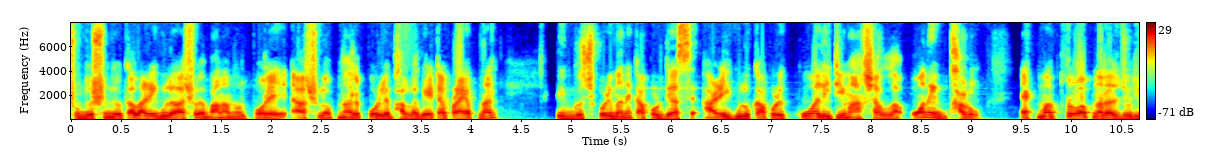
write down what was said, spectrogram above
সুন্দর সুন্দর কালার এগুলো আসলে বানানোর পরে আসলে আপনার পরলে ভালো লাগবে। এটা প্রায় আপনার তিন গোছ পরিমাণে কাপড় দেওয়া আছে, আর এগুলো কাপড়ের কোয়ালিটি মাসাল্লাহ অনেক ভালো। একমাত্র আপনারা যদি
